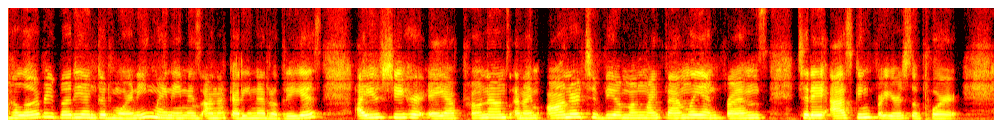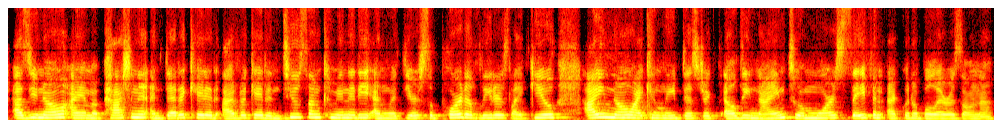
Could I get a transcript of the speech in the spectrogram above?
Hello, everybody, and good morning. My name is Ana Karina Rodriguez. I use she, her, ella pronouns, and I'm honored to be among my family and friends today asking for your support. As you know, I am a passionate and dedicated advocate in Tucson community, and with your support of leaders like you, I know I can lead District LD9 to a more safe and equitable Arizona.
